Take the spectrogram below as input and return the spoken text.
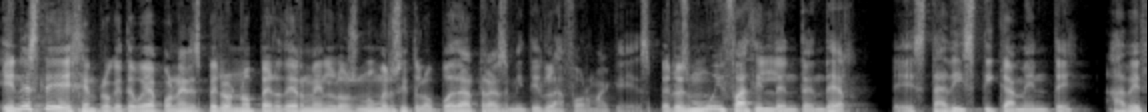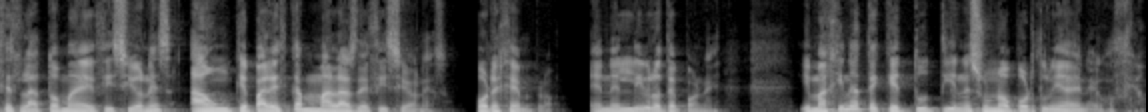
En este ejemplo que te voy a poner, espero no perderme en los números y te lo pueda transmitir la forma que es, pero es muy fácil de entender estadísticamente a veces la toma de decisiones, aunque parezcan malas decisiones. Por ejemplo, en el libro te pone, imagínate que tú tienes una oportunidad de negocio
